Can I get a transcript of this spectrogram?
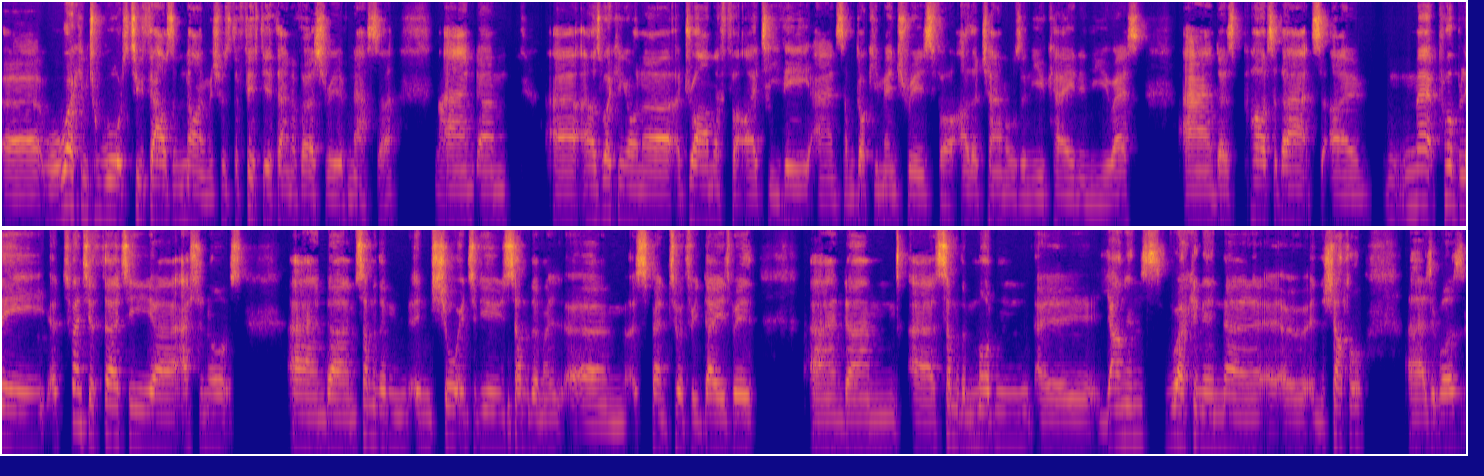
Uh, well, working towards 2009, which was the 50th anniversary of NASA, and um, uh, I was working on a, a, drama for ITV and some documentaries for other channels in the UK and in the US. And as part of that, I met probably uh, 20 or 30 astronauts and um, some of them in short interviews, some of them I um, spent two or three days with, and um, uh, some of the modern uh, younguns working in uh, uh in the shuttle, uh, as it was,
